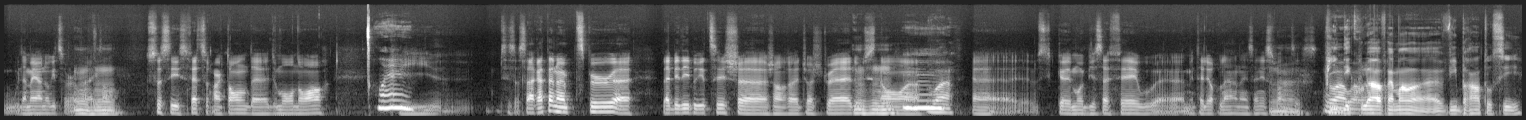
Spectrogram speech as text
ou de la meilleure nourriture, par Mhm. exemple. Tout ça, c'est fait sur un ton de- d'humour noir. Ouais. Puis, euh, ça. Ça rappelle un petit peu euh, la BD british, euh, genre euh, Judge Dredd, Mhm. ou sinon euh, Mhm. Euh, ce que Mobius a fait, ou euh, Metal Hurlant dans les années 70. Puis Ouais, des ouais, couleurs vraiment euh, vibrantes aussi.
